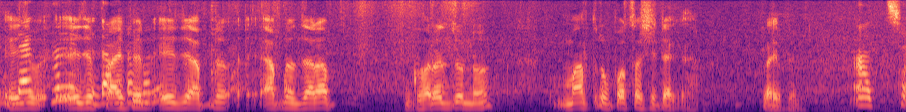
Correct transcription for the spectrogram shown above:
এই যে এই যে এই যে আপনার আপনার যারা ঘরের জন্য মাত্র পঁচাশি টাকা প্রাইভেট আচ্ছা।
